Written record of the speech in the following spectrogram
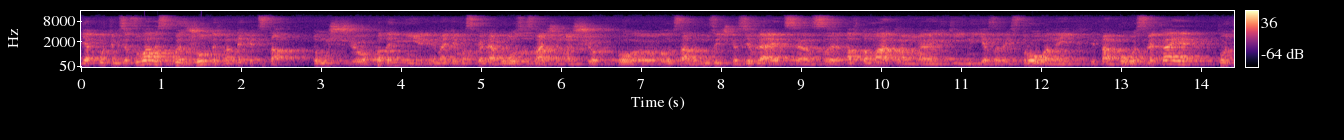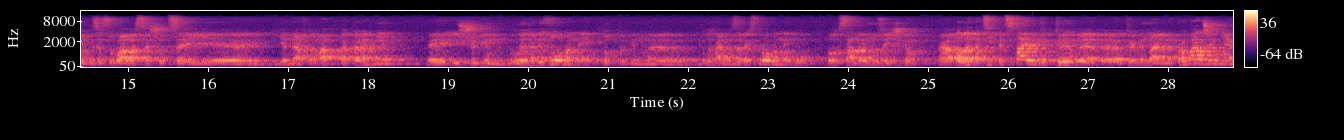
Як потім з'ясувалось, без жодних на те підстав. Тому що в поданні Геннадія Москаля було зазначено, що Олександр Музичка з'являється з автоматом, е, який не є зареєстрований і там когось лякає. Потім з'ясувалося, що це е, є не автомат, а карабін, е, і що він легалізований, тобто він легально зареєстрований був Олександром Музичком. Але на цій підставі відкрили кримінальне провадження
